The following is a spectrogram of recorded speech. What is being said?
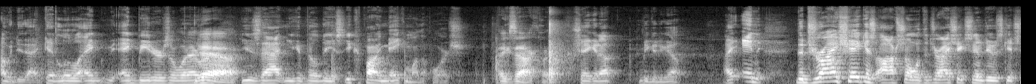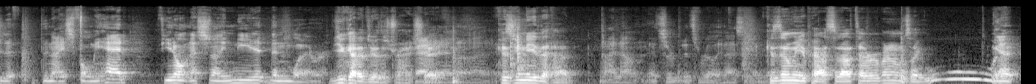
I would do that. Get a little egg egg beaters or whatever. Yeah. Use that, and you could build these. You could probably make them on the porch. Exactly. Shake it up, be good to go. I, and the dry shake is optional. What the dry shake's gonna do is get you the, the nice foamy head. If you don't necessarily need it, then whatever. You got to do the dry shake yeah, no, because you need the head. I know it's it's really nice. Because then when you pass it out to everybody, it's like, ooh, Yeah. it-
